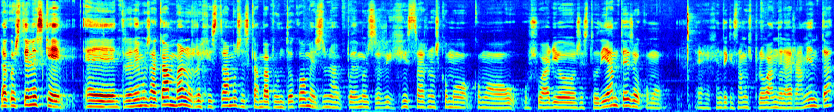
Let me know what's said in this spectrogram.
La cuestión es que eh, entraremos a Canva, nos registramos, es canva.com, es una, podemos registrarnos como, como usuarios estudiantes o como eh, gente que estamos probando la herramienta.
